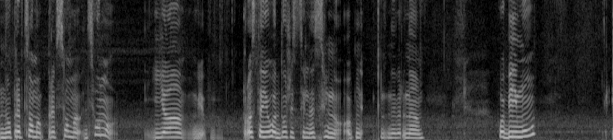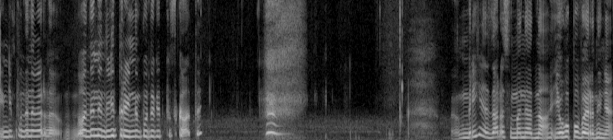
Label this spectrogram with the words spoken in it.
Ну, при цьому, при всьому цьому я просто його дуже сильно сильно обня... обійму і нікуди, навірно, один і дві, три не буду відпускати. Мрія зараз у мене одна його повернення.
